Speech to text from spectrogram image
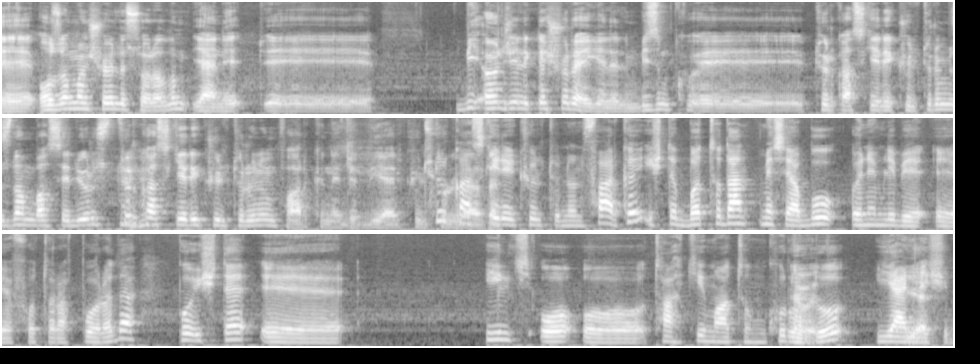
E, o zaman şöyle soralım. Yani e, bir öncelikle şuraya gelelim. Bizim e, Türk askeri kültürümüzden bahsediyoruz. Türk askeri kültürünün farkı nedir diğer kültürlerde? Türk askeri kültürünün farkı işte batıdan mesela bu önemli bir e, fotoğraf bu arada. Bu işte e, ilk o, o tahkimatın kurulduğu yerleşim.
